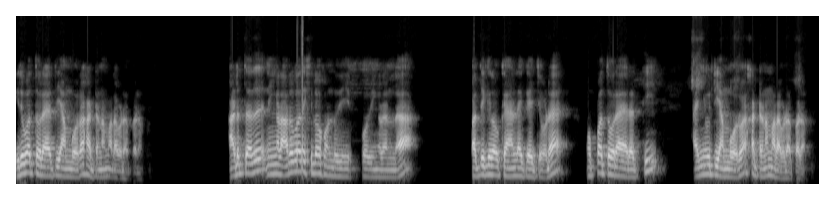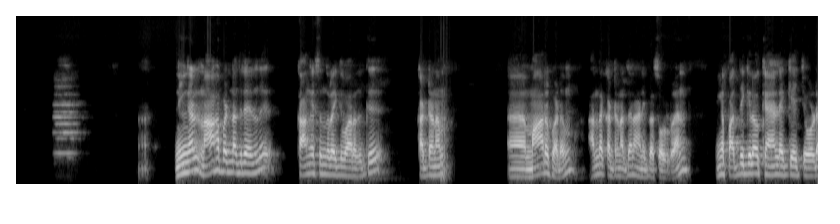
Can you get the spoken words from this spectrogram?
இருபத்தோராயிரத்தி ஐம்பது ரூபா கட்டணம் அளவிடப்படும். அடுத்தது நீங்கள் அறுபது கிலோ கொண்டு போய்- போவீங்களா பத்து கிலோ கேன் லக்கேஜோட முப்பத்தோராயிரத்தி ஐநூற்றி ஐம்பது ரூபா கட்டணம் வரவிடப்படும் நீங்கள் நாகப்பட்டினத்திலிருந்து காங்கிரஸ் துறைக்கு வர்றதுக்கு கட்டணம் மாறுபடும். அந்த கட்டணத்தை நான் இப்போ சொல்கிறேன் நீங்க பத்து கிலோ கேன் லக்கேஜோட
